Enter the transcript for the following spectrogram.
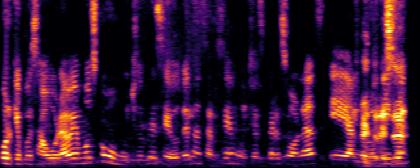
porque pues ahora vemos como muchos deseos de lanzarse de muchas personas. Eh, entre, esa,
